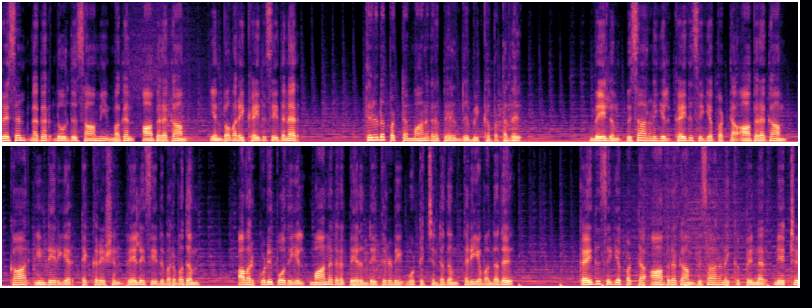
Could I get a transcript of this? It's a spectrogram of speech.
பெசன்ட் நகர் லோர்து சாமி மகன் ஆபிரகாம் என்பவரை கைது செய்தனர். திருடப்பட்ட மாநகர பேருந்து மீட்கப்பட்டது. மேலும் விசாரணையில் கைது செய்யப்பட்ட ஆபிரகாம் கார் இன்டீரியர் டெக்கரேஷன் வேலை செய்து வருவதும் அவர் குடிபோதையில் மாநகர பேருந்தை திருடி ஓட்டிச் சென்றதும் தெரியவந்தது. கைது செய்யப்பட்ட ஆபிரகாம் விசாரணைக்கு பின்னர் நேற்று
